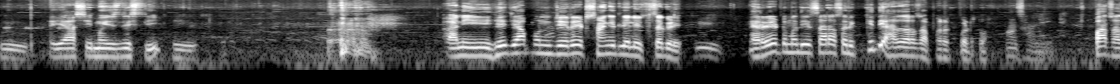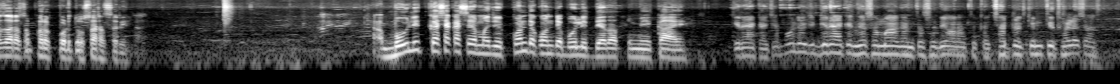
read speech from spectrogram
तर ही अशी म्हैस दिसती. आणि हे जे आपण जे रेट सांगितलेले सगळे ह्या रेटमध्ये सरासरी किती हजाराचा फरक पडतो? पाच हजाराचा फरक पडतो सरासरी. बोलीत कशा कशा म्हणजे कोणत्या कोणत्या बोलीत देतात तुम्ही काय? गिरायकाच्या बोलायचे गिरायक जसं मागन तसं द्यावं लागतं छाट किमती थोड्याच असतात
